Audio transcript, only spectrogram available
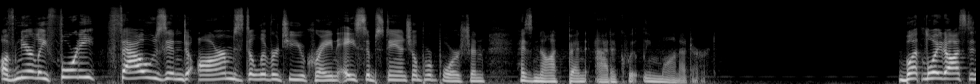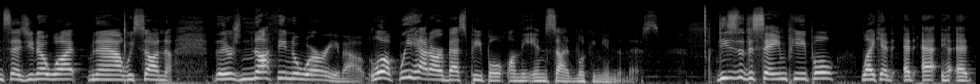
of nearly 40,000 arms delivered to Ukraine, a substantial proportion has not been adequately monitored. But Lloyd Austin says, you know what? Now nah, we saw no, there's nothing to worry about. Look, we had our best people on the inside looking into this. These are the same people like at at, at, at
